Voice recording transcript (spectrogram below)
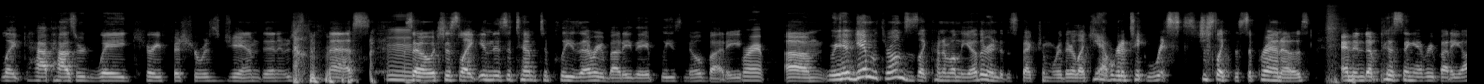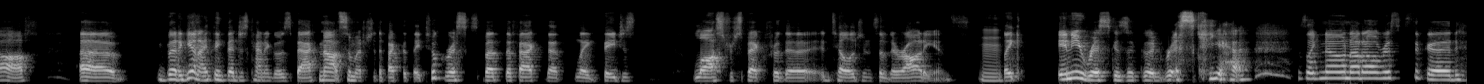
like haphazard way carrie fisher was jammed in it was just a mess. Mm. so it's just like in this attempt to please everybody they please nobody. Right. Um we have game of thrones is like kind of on the other end of the spectrum where they're like yeah we're gonna take risks just like the sopranos and end up pissing everybody off. Uh but again i think that just kind of goes back not so much to the fact that they took risks but the fact that like they just lost respect for the intelligence of their audience. Mm. like any risk is a good risk. Yeah. It's like, no, not all risks are good.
